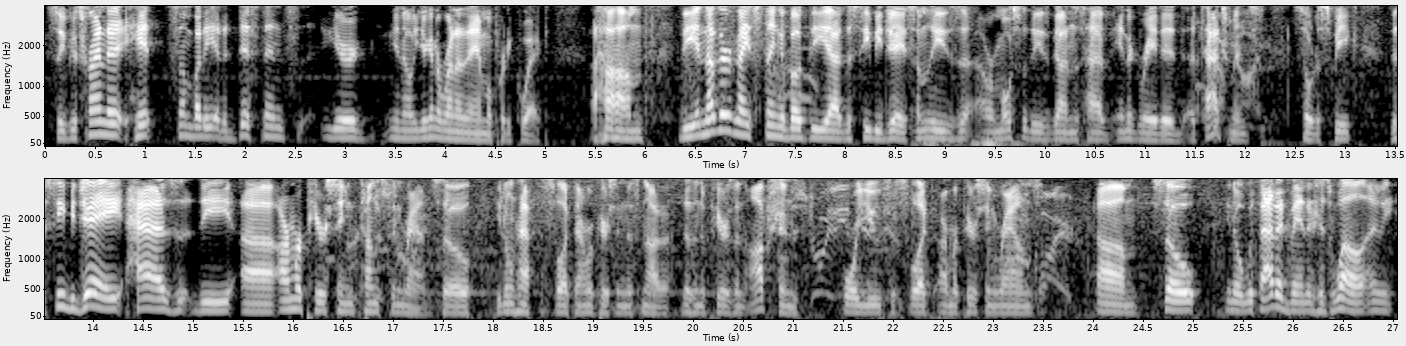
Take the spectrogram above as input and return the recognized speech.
So if you're trying to hit somebody at a distance, you're you know you're gonna run out of ammo pretty quick. Um, the another nice thing about the uh, the CBJ, some of these or most of these guns have integrated attachments, so to speak. The CBJ has the uh, armor piercing tungsten round, so you don't have to select armor piercing. This not doesn't appear as an option for you to select armor piercing rounds. Um, so you know with that advantage as well. I mean,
